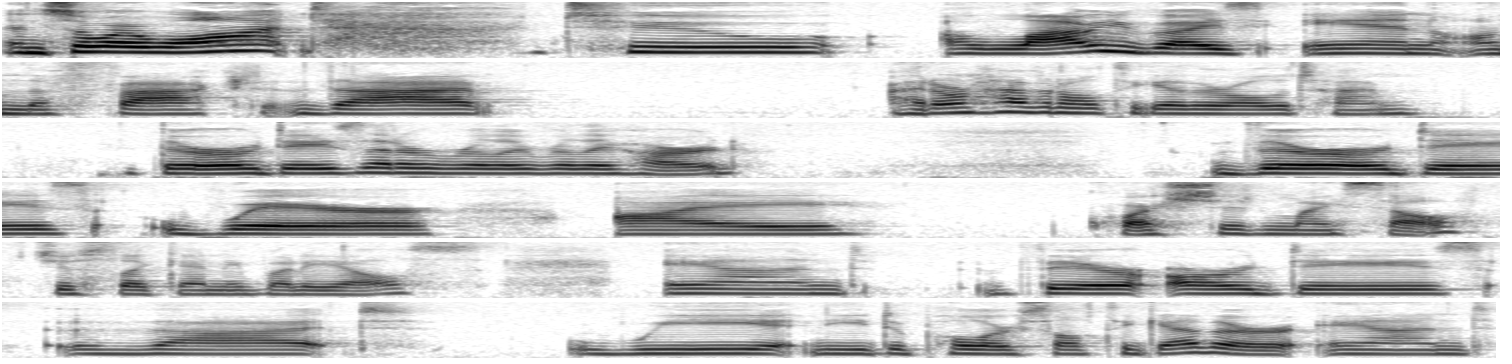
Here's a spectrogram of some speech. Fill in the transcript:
and so I want to allow you guys in on the fact that I don't have it all together all the time. There are days that are really, really hard. There are days where I question myself, just like anybody else. And there are days that we need to pull ourselves together. And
